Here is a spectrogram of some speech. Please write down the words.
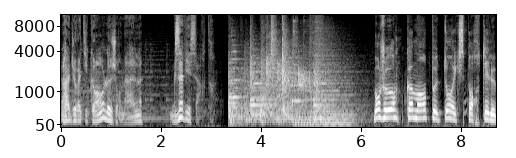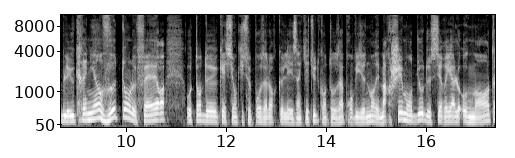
Radio Vatican, le journal, Xavier Sartre. Bonjour, comment peut-on exporter le blé ukrainien? Veut-on le faire? Autant de questions qui se posent alors que les inquiétudes quant aux approvisionnements des marchés mondiaux de céréales augmentent.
